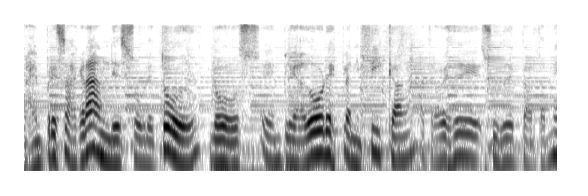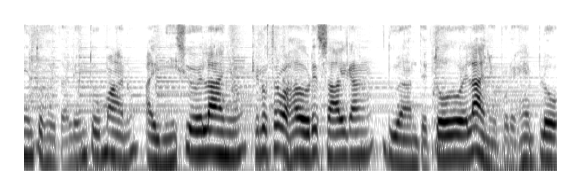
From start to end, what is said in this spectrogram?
las empresas grandes, sobre todo, los empleadores planifican a través de sus departamentos de talento humano a inicio del año que los trabajadores salgan durante todo el año. Por ejemplo,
